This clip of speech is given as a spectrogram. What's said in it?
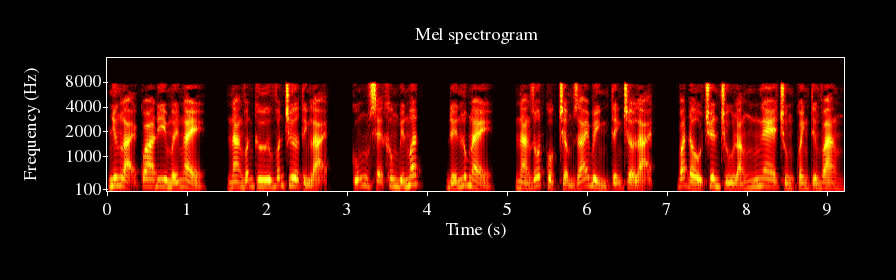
Nhưng lại qua đi mấy ngày, nàng vẫn cứ vẫn chưa tỉnh lại, cũng sẽ không biến mất, đến lúc này, nàng rốt cuộc chậm rãi bình tĩnh trở lại, bắt đầu chuyên chú lắng nghe chung quanh tiếng vang,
